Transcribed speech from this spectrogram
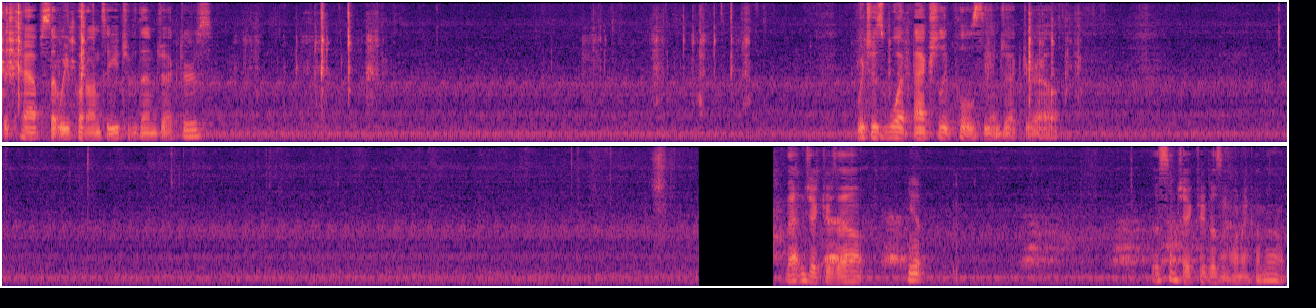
the caps that we put onto each of the injectors. Which is what actually pulls the injector out. That injector's out. Yep. This injector doesn't want to come out.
